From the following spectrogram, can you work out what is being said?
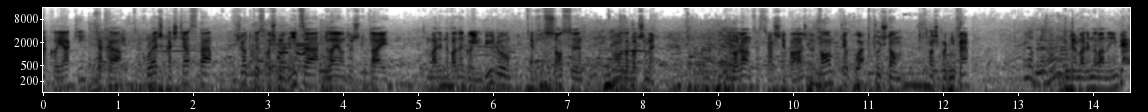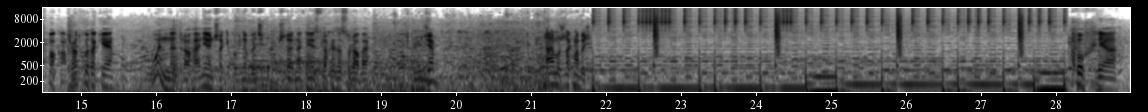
Takoyaki, taka kuleczka z ciasta, w środku jest ośmiornica, dodają też tutaj marynowanego imbiru, jakieś sosy, no zobaczymy. Gorące strasznie ponoć, no ciepłe, czuć tą ośmiornicę. Dobra, no. Ten marynowany imbir spoko. W środku takie płynne trochę, nie wiem czy takie powinno być, czy to jednak nie jest trochę za surowe. Widzicie? Ale może tak ma być. Kuchnia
